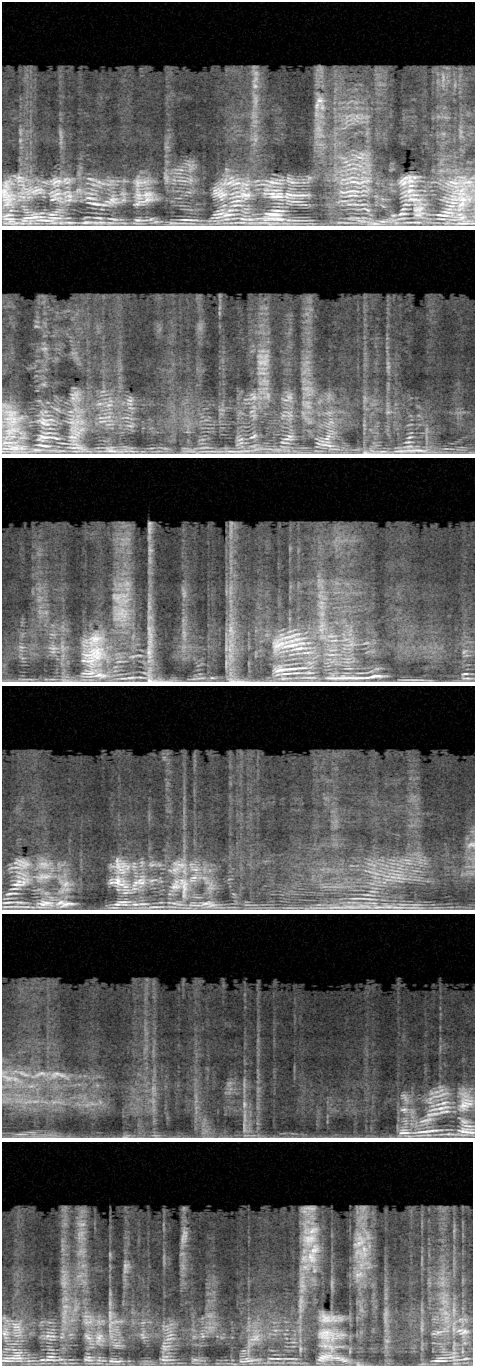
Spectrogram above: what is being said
I don't need to carry anything. Two. 1 plus 1 is Two. 2. Twenty-four. By the way, It's easy because I'm a smart child. I'm twenty-four. I can see the Okay. On to the brain builder. We are going to do the brain builder. The move it up in a second. There's a few friends finishing. The brain builder says Dylan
